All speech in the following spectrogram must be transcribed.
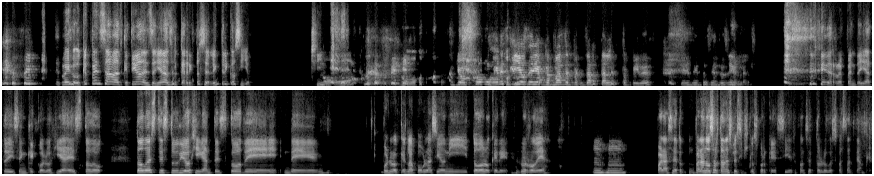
Me dijo, ¿qué pensabas? ¿Que te iban a enseñar a hacer carritos eléctricos? Y yo, sí, No. No. Yo, ¿cómo No. crees que yo sería capaz de pensar tal estupidez? Sí, sí, te sientes bien. y de repente ya te dicen que ecología es todo, todo este estudio gigantesco de, de pues, lo que es la población y todo lo que le- lo rodea, Para, ser, para no ser tan específicos, porque sí, el concepto luego es bastante amplio.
